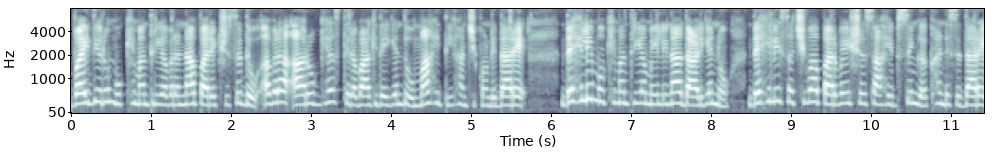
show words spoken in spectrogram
ವೈದ್ಯರು ಮುಖ್ಯಮಂತ್ರಿಯವರನ್ನ ಪರೀಕ್ಷಿಸಿದ್ದು ಅವರ ಆರೋಗ್ಯ ಸ್ಥಿರವಾಗಿದೆ ಎಂದು ಮಾಹಿತಿ ಹಂಚಿಕೊಂಡಿದ್ದಾರೆ. ದೆಹಲಿ ಮುಖ್ಯಮಂತ್ರಿಯ ಮೇಲಿನ ದಾಳಿಯನ್ನು ದೆಹಲಿ ಸಚಿವ ಪರ್ವೇಶ್ ಸಾಹಿಬ್ ಸಿಂಗ್ ಖಂಡಿಸಿದ್ದಾರೆ.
